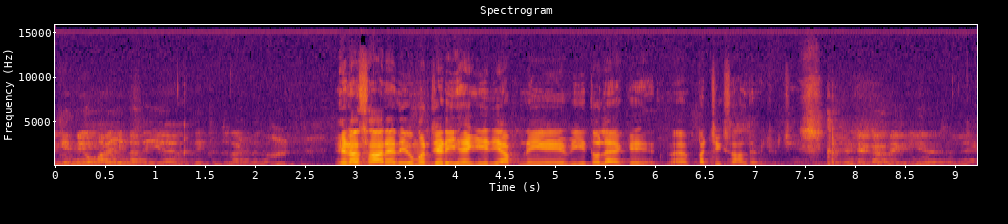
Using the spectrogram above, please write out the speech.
ਕਿੰਨੀ ਉਮਰ ਹੈ ਜਿਨ੍ਹਾਂ ਦੀ ਹੈ? ਦੇਖਣ ਚ ਲੱਗਦਾ ਨਾ ਇਹਨਾਂ ਸਾਰਿਆਂ ਦੀ ਉਮਰ ਜਿਹੜੀ ਹੈਗੀ ਹੈ ਜੀ ਆਪਣੀ 20 ਤੋਂ ਲੈ ਕੇ ਅ, 25 ਸਾਲ ਦੇ ਵਿੱਚ ਵਿੱਚ। ਹੀ। ਹੈ?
